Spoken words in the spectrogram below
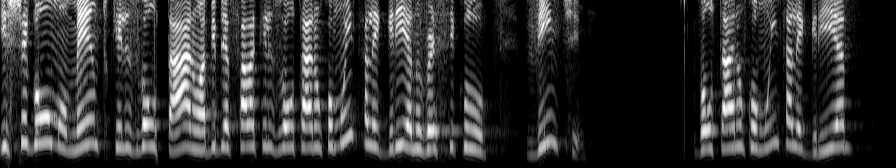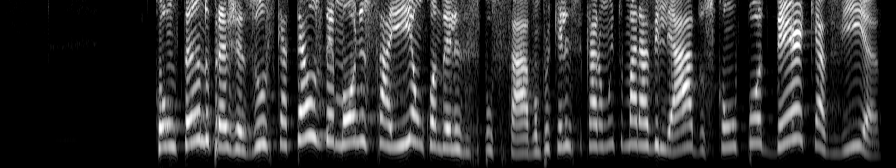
E chegou um momento que eles voltaram, a Bíblia fala que eles voltaram com muita alegria, no versículo 20. Voltaram com muita alegria, contando para Jesus que até os demônios saíam quando eles expulsavam, porque eles ficaram muito maravilhados com o poder que havia,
